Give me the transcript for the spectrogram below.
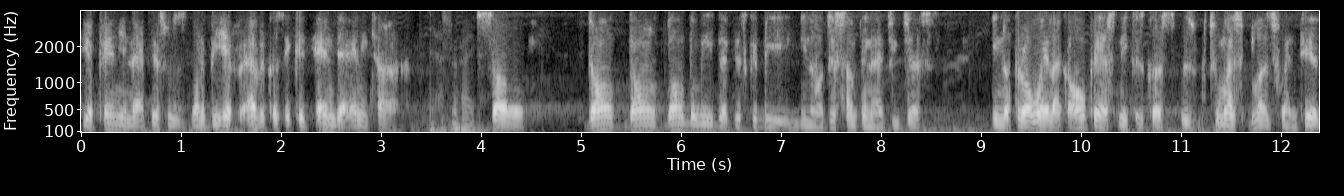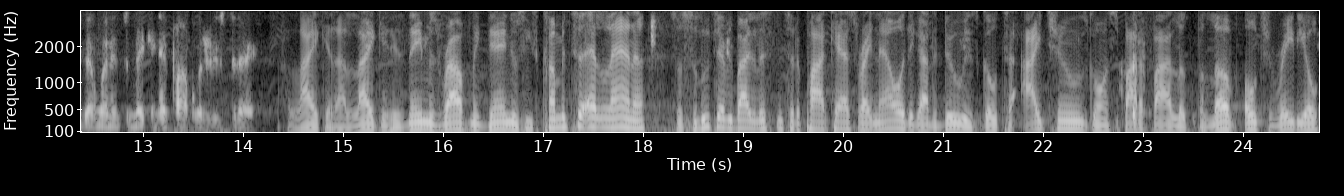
the opinion that this was going to be here forever because it could end at any time. That's right. So don't don't don't believe that this could be you know just something that you just you know throw away like a whole pair of sneakers because there's too much blood, sweat, and tears that went into making hip hop what it is today. I like it. I like it. His name is Ralph McDaniels. He's coming to Atlanta. So salute to everybody listening to the podcast right now. All they got to do is go to iTunes, go on Spotify, look for Love Ultra Radio,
